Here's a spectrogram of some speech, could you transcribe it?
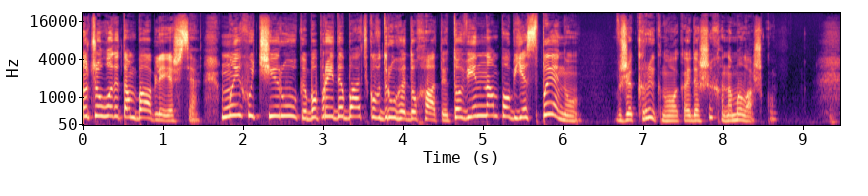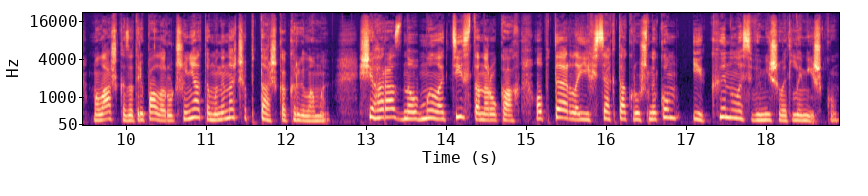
Ну чого ти там бабляєшся? Мий хучі руки, бо прийде батько вдруге до хати, то він нам поб'є спину. вже крикнула Кайдашиха на Милашку. Милашка затріпала рученятами, неначе пташка крилами. Ще гаразд обмила тіста на руках, обтерла їх сяк так рушником і кинулась вимішувати лемішку.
